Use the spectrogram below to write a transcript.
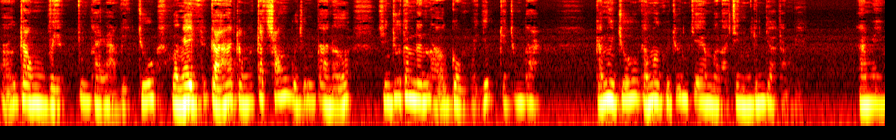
ở trong việc chúng ta làm việc Chúa và ngay cả trong cách sống của chúng ta nữa. Xin Chúa Thánh Linh ở cùng và giúp cho chúng ta cảm ơn Chúa, cảm ơn của Chúa anh chị em và lại xin kính chào tạm biệt. Amen.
